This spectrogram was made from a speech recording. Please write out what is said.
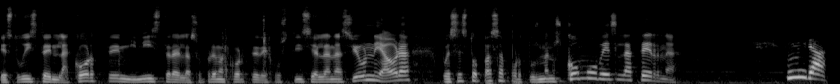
estuviste en la Corte, ministra de la Suprema Corte de Justicia de la Nación y ahora pues esto pasa por tus manos. ¿Cómo ves la terna? Mira,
